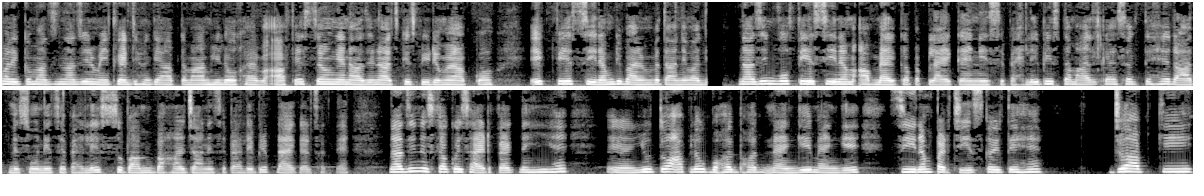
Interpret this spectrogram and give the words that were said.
वालेकुम नाजिन उम्मीद करती हूँ कि आप तमाम ही लोग खैर आफियत से होंगे। नाजिन, आज के इस वीडियो में आपको एक फेस सीरम के बारे में बताने वाली नाजिन, वो फेस सीरम आप मेकअप अप्लाई करने से पहले भी इस्तेमाल कर सकते हैं, रात में सोने से पहले, सुबह में बाहर जाने से पहले भी अप्लाई कर सकते हैं। नाजिन, इसका कोई साइड इफ़ेक्ट नहीं है। यूँ तो आप लोग बहुत बहुत महँगे महँगे सीरम परचेज़ करते हैं। जो आपकी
